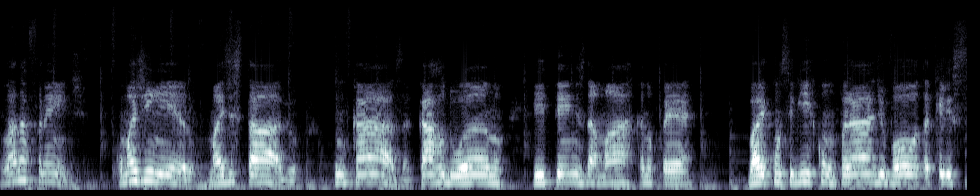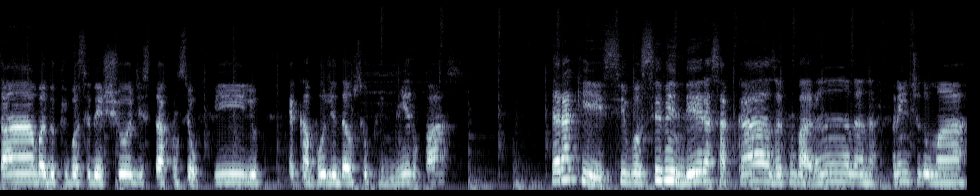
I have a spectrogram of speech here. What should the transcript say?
lá na frente, com mais dinheiro, mais estável, com casa, carro do ano e tênis da marca no pé, vai conseguir comprar de volta aquele sábado que você deixou de estar com seu filho e acabou de dar o seu primeiro passo? Será que se você vender essa casa com varanda na frente do mar,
